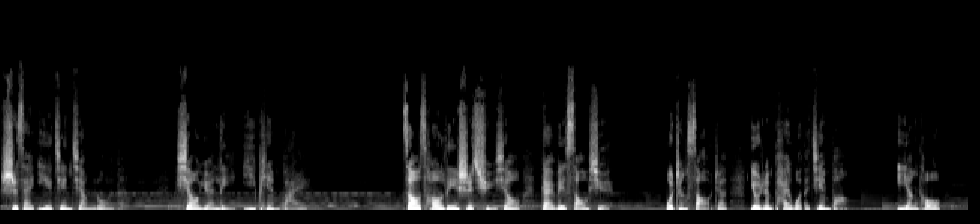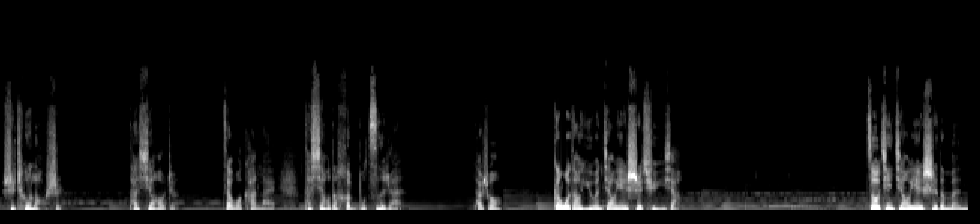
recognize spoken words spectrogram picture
是在夜间降落的，校园里一片白。早操临时取消，改为扫雪。我正扫着，有人拍我的肩膀，一扬头，是车老师。他笑着。在我看来，他笑得很不自然。他说：“跟我到语文教研室去一下。”走进教研室的门，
